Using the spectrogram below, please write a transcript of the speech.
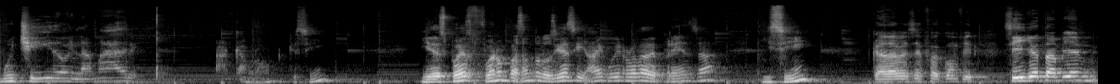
muy chido y la madre. Ah, cabrón, que sí. Y después fueron pasando los días y, ay, güey, rueda de prensa. Y sí, Cada vez se fue confirmando. Sí, yo también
